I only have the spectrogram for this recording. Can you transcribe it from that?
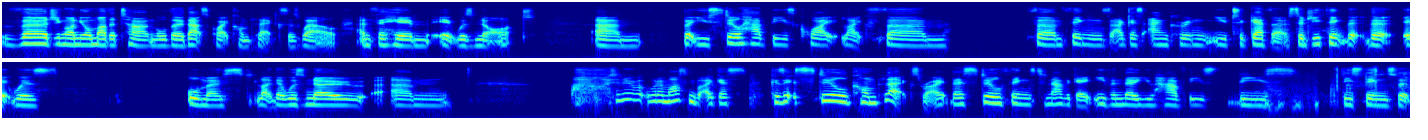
verging on your mother tongue, although that's quite complex as well. And for him, it was not. Um, but you still had these quite like firm firm things i guess anchoring you together so do you think that that it was almost like there was no um I don't know what I'm asking, but I guess because it's still complex, right? There's still things to navigate, even though you have these these these things that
